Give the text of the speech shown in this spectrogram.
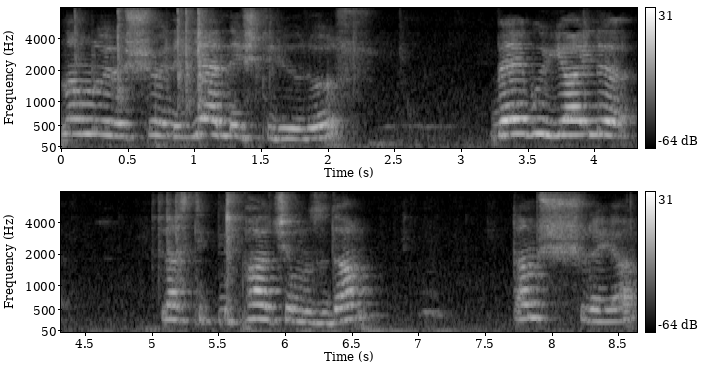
Namluyu da şöyle yerleştiriyoruz. Ve bu yaylı lastikli parçamızı da tam şuraya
